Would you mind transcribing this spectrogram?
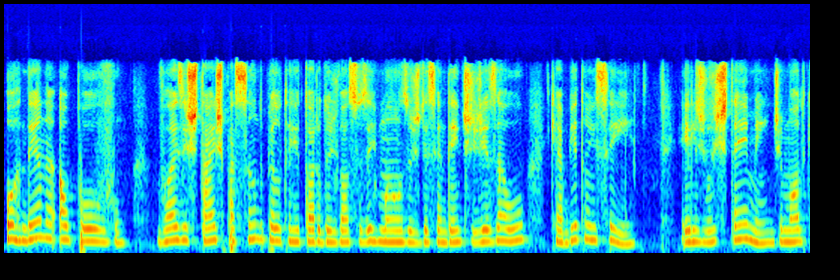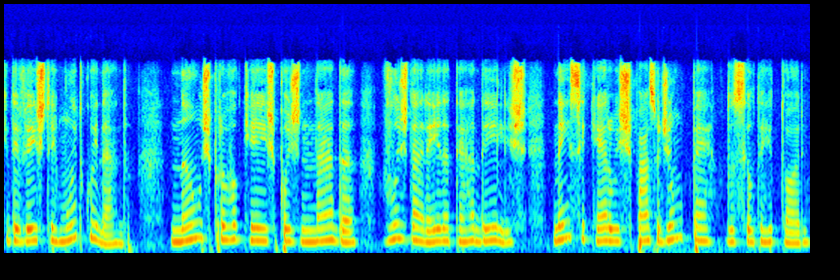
Ordena ao povo Vós estáis passando pelo território dos vossos irmãos, os descendentes de Esaú, que habitam em Seir. Eles vos temem, de modo que deveis ter muito cuidado. Não os provoqueis, pois nada vos darei da terra deles, nem sequer o espaço de um pé do seu território,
